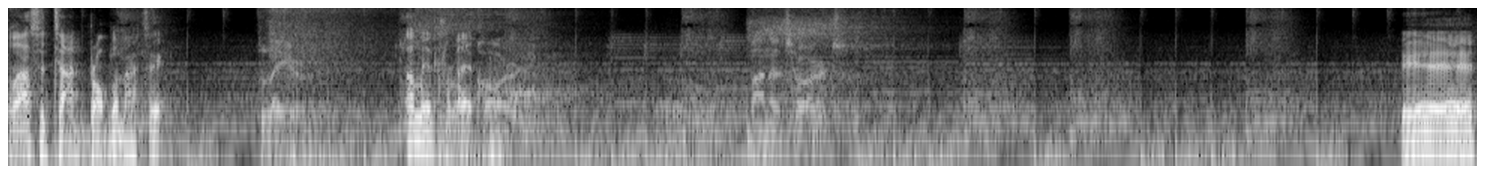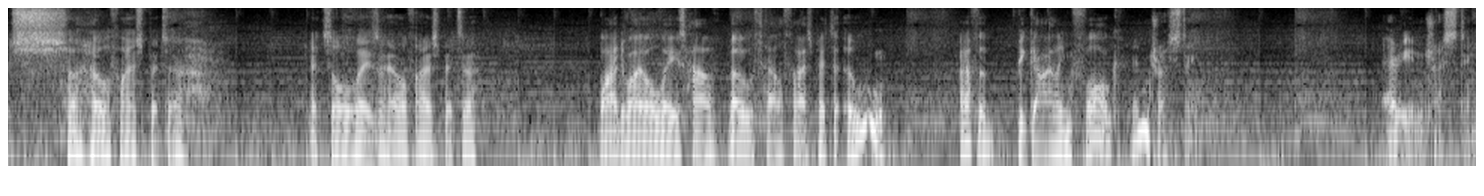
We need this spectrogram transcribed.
Well, that's a tad problematic. Player. Only a little Draw bit. card. Mana charge. It's a Hellfire Spitter. It's always a Hellfire Spitter. Why do I always have both Hellfire Spitter? Ooh, I have the Beguiling Fog. Interesting. Very interesting.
